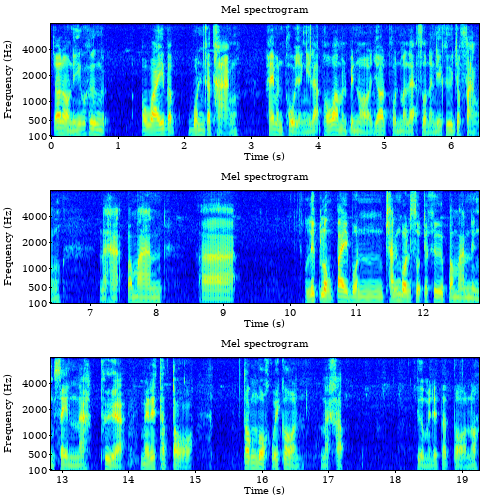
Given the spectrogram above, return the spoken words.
เจ้าหน่อนี้ก็คือเอาไว้แบบบนกระถางให้มันโผล่อย่างนี้แหละเพราะว่ามันเป็นหน่อยอดพ้นมาแล้ว ส่วนอันนี้คือจะฝังนะฮะประมาณาลึกลงไปบนชั้นบนสุดก็คือประมาณ1เซนนะเผื่อไม่ได้ตัดต่อต้องบอกไว้ก่อนนะครับเผื่อไม่ได้ตัดต่อเนาะ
